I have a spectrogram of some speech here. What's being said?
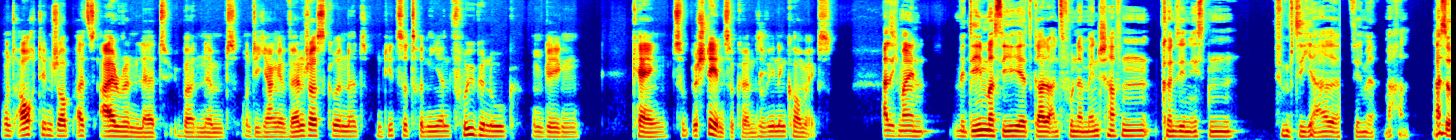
und auch den Job als Iron Lad übernimmt und die Young Avengers gründet, um die zu trainieren, früh genug, um gegen Kang zu bestehen zu können, so wie in den Comics. Also ich meine, mit dem, was sie jetzt gerade ans Fundament schaffen, können sie die nächsten 50 Jahre Filme machen. Also,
